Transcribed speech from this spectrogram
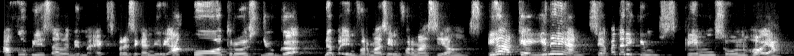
aku bisa lebih mengekspresikan diri aku terus juga dapat informasi-informasi yang ya kayak gini yang siapa tadi Kim Kim Sun Ho ya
